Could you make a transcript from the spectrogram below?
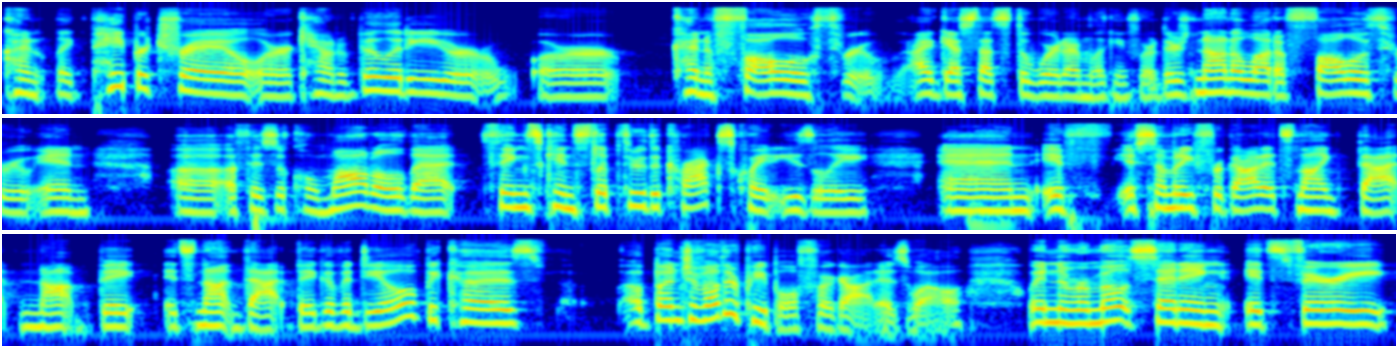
kind of like paper trail or accountability or or kind of follow through. I guess that's the word I'm looking for. There's not a lot of follow through in uh, a physical model that things can slip through the cracks quite easily. And if if somebody forgot, it's not like that not big. It's not that big of a deal because a bunch of other people forgot as well. In the remote setting, it's very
